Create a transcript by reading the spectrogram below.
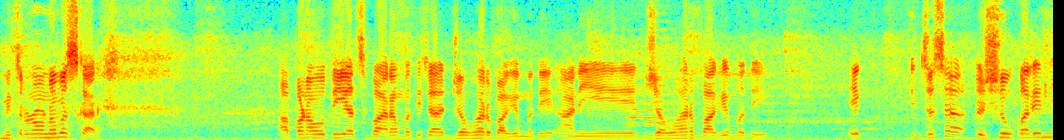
मित्रांनो नमस्कार. आपण आहोत याच बारामतीच्या जव्हार बागेमध्ये आणि जव्हार बागेमध्ये एक जशा शिवकालीन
